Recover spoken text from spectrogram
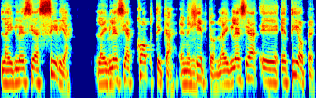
la iglesia siria, la iglesia cóptica en Egipto, la iglesia eh, etíope,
